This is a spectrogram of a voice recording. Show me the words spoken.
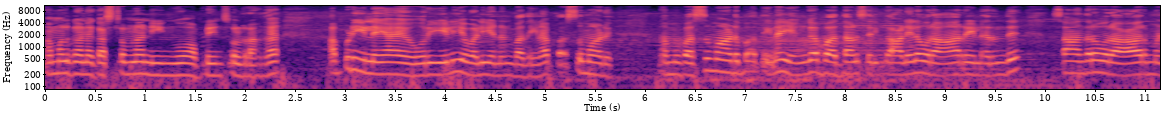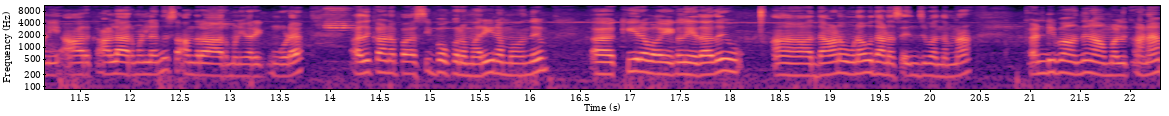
நம்மளுக்கான கஷ்டம்லாம் நீங்கும் அப்படின்னு சொல்கிறாங்க அப்படி இல்லையா? ஒரு எளிய வழி என்னென்னு பார்த்தீங்கன்னா பசுமாடு நம்ம பசு மாடு பார்த்திங்கன்னா எங்கே பார்த்தாலும் சரி காலையில் ஒரு ஆறரைலேருந்து சாயந்தரம் ஒரு ஆறு மணி ஆறு காலைல ஆறு மணிலேருந்து சாயந்தரம் ஆறு மணி வரைக்கும் கூட. அதுக்கான பசி போக்குற மாதிரி நம்ம வந்து கீரை வகைகள் ஏதாவது தான உணவு தானம் செஞ்சு வந்தோம்னா கண்டிப்பாக வந்து நம்மளுக்கான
